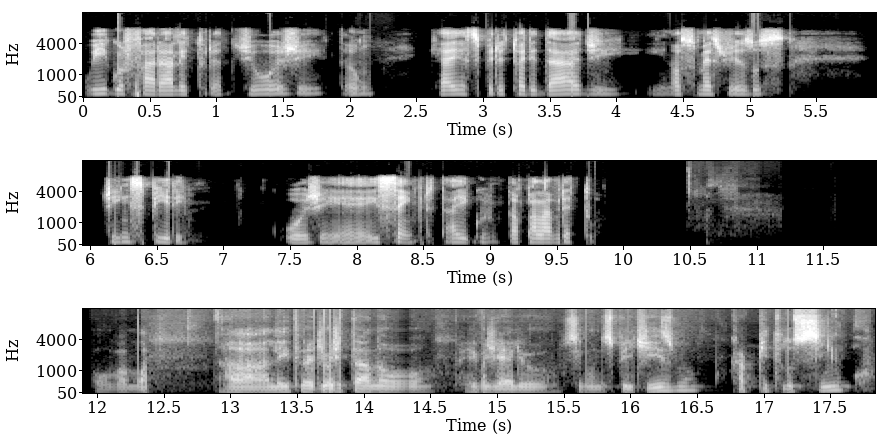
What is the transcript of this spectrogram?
o Igor fará a leitura de hoje, então que a espiritualidade e nosso Mestre Jesus te inspire hoje é, e sempre, tá, Igor? Então a palavra é tua. Bom, vamos lá. A leitura de hoje está no Evangelho segundo o Espiritismo, capítulo 5.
